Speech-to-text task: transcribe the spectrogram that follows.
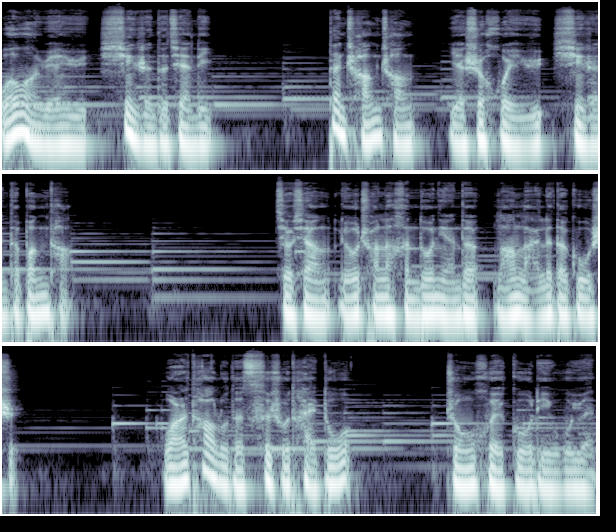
往往源于信任的建立，但常常也是毁于信任的崩塌。就像流传了很多年的《狼来了》的故事，玩套路的次数太多，终会孤立无援。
